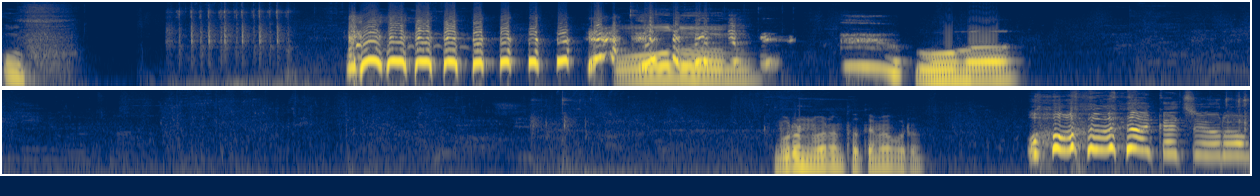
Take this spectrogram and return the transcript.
Uf. Oğlum. Oha. Vurun vurun toteme vurun. Kaçıyorum.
